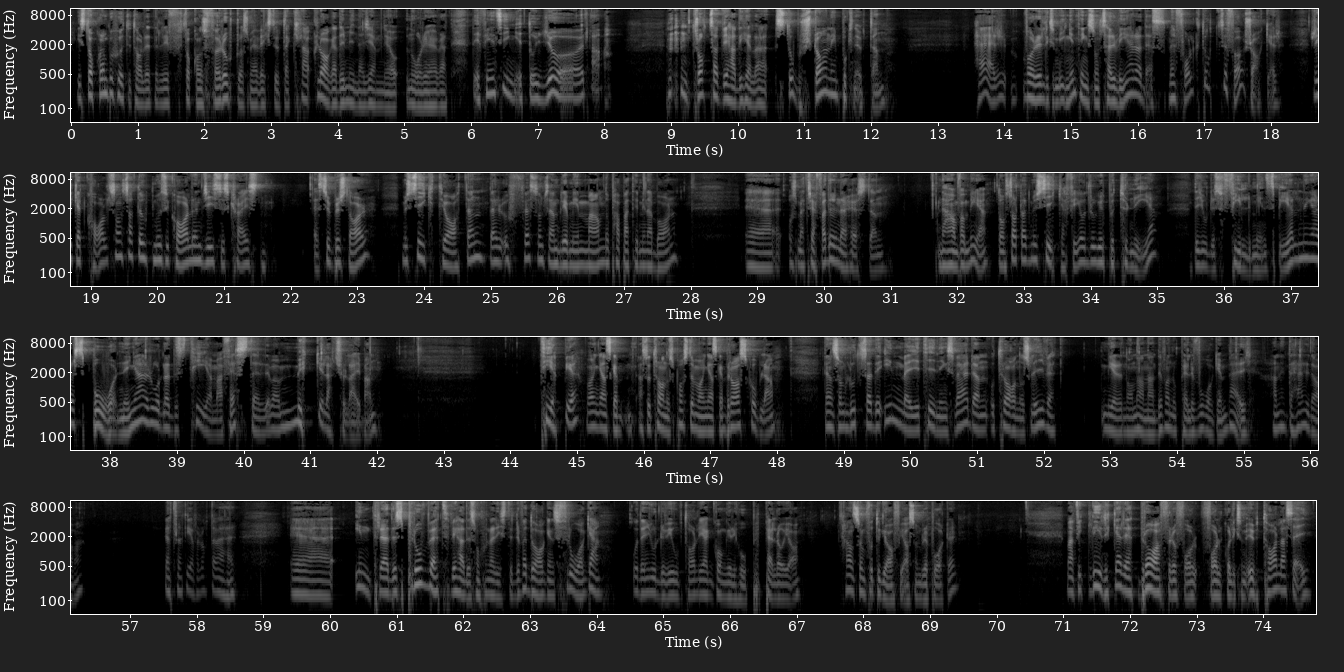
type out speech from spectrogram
I Stockholm på 70-talet, eller i Stockholms förort då, som jag växte upp, där klagade mina jämnåriga över att det finns inget att göra. Trots att vi hade hela storstan in på knuten. Här var det liksom ingenting som serverades, men folk tog sig för saker. Richard Karlsson satte upp musikalen Jesus Christ eh, Superstar. Musikteatern, där Uffe, som sen blev min man och pappa till mina barn, eh, och som jag träffade den där hösten när han var med. De startade musikcafé och drog ut på turné. Det gjordes filminspelningar, spårningar, ordnades temafester. Det var mycket Lattjo TP var en ganska, alltså Tranåsposten var en ganska bra skola. Den som lotsade in mig i tidningsvärlden och Tranåslivet mer än någon annan, det var nog Pelle Wågenberg. Han är inte här idag, va? Jag tror att Eva-Lotta var här. Eh, inträdesprovet vi hade som journalister, det var dagens fråga. Och den gjorde vi otaliga gånger ihop, Pelle och jag. Han som fotograf och jag som reporter. Man fick lirka rätt bra för att få folk att liksom uttala sig.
